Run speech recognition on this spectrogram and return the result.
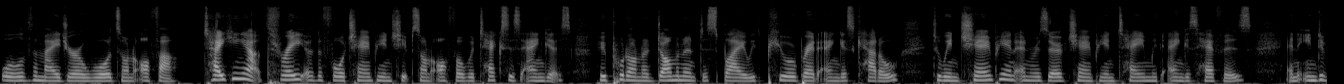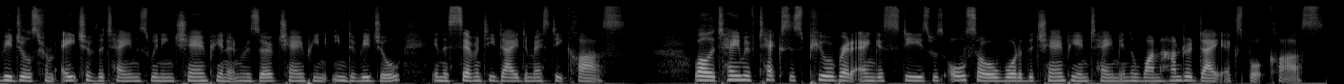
all of the major awards on offer. Taking out three of the four championships on offer were Texas Angus, who put on a dominant display with purebred Angus cattle to win champion and reserve champion team with Angus heifers, and individuals from each of the teams winning champion and reserve champion individual in the 70 day domestic class. While a team of Texas purebred Angus steers was also awarded the champion team in the 100 day export class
